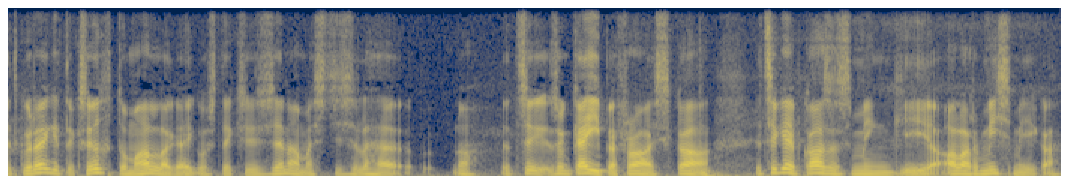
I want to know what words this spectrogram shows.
et kui räägitakse õhtumaa allakäigust, eks ju, siis enamasti see läheb noh, et see, see on käibefraas ka, et see käib kaasas mingi alarmismiga.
